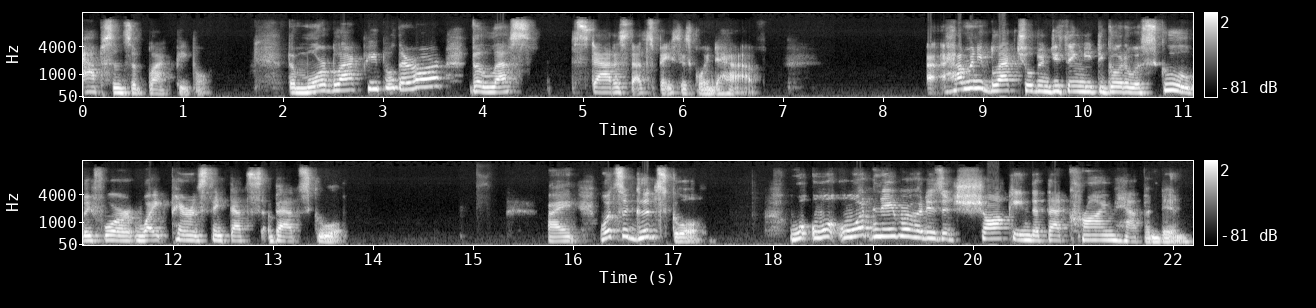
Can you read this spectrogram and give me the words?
absence of black people. The more black people there are the less status that space is going to have how many black children do you think need to go to a school before white parents think that's a bad school? Right? What's a good school? W- w- what neighborhood is it shocking that that crime happened in?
